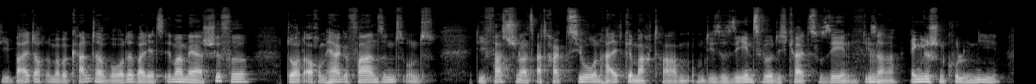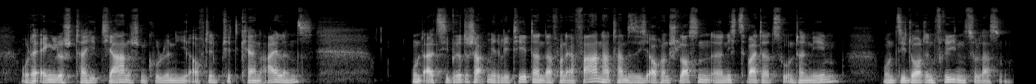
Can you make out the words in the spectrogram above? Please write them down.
die bald auch immer bekannter wurde, weil jetzt immer mehr Schiffe dort auch umhergefahren sind und die fast schon als Attraktion Halt gemacht haben, um diese Sehenswürdigkeit zu sehen, dieser hm. englischen Kolonie oder englisch-tahitianischen Kolonie auf den Pitcairn Islands. Und als die britische Admiralität dann davon erfahren hat, haben sie sich auch entschlossen, äh, nichts weiter zu unternehmen und sie dort in Frieden zu lassen.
